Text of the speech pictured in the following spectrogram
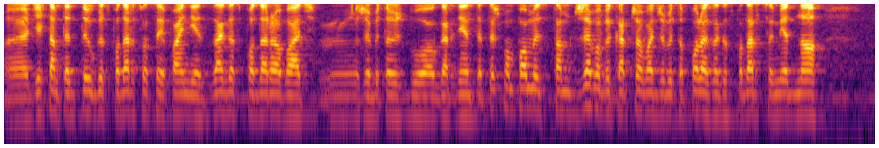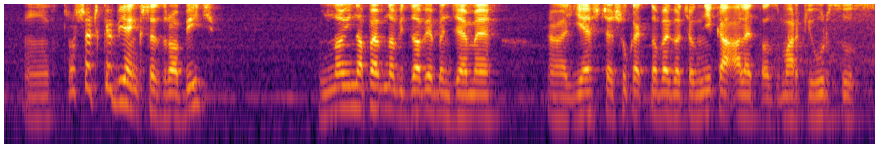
E, Gdzieś tam ten tył gospodarstwa sobie fajnie zagospodarować, mm, żeby to już było ogarnięte. Też mam pomysł tam drzewo wykarczować, żeby to pole za gospodarstwem jedno mm, troszeczkę większe zrobić. No i na pewno widzowie będziemy e, jeszcze szukać nowego ciągnika, ale to z marki Ursus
